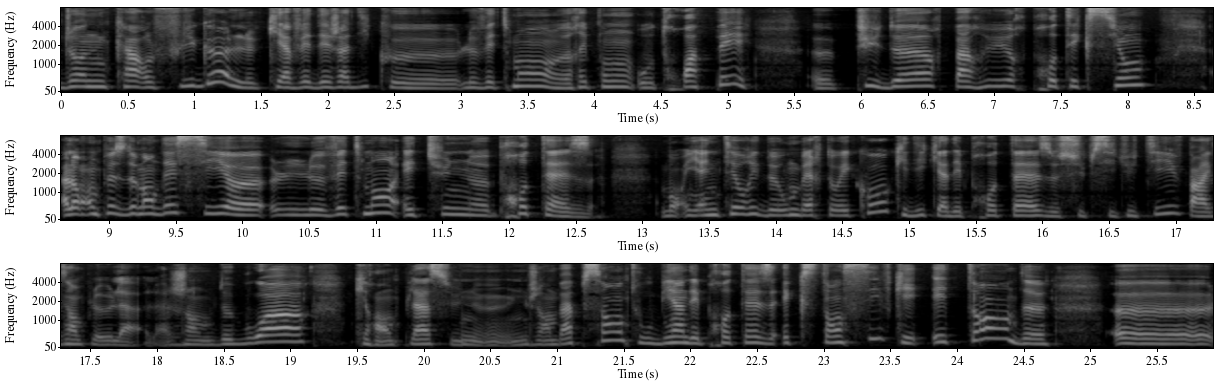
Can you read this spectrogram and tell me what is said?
John Carl Flügel, qui avait déjà dit que le vêtement répond aux trois P, pudeur, parure, protection. Alors on peut se demander si le vêtement est une prothèse. Bon, il y a une théorie de Umberto Eco qui dit qu'il y a des prothèses substitutives, par exemple la, jambe de bois qui remplace une, jambe absente, ou bien des prothèses extensives qui étendent euh,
